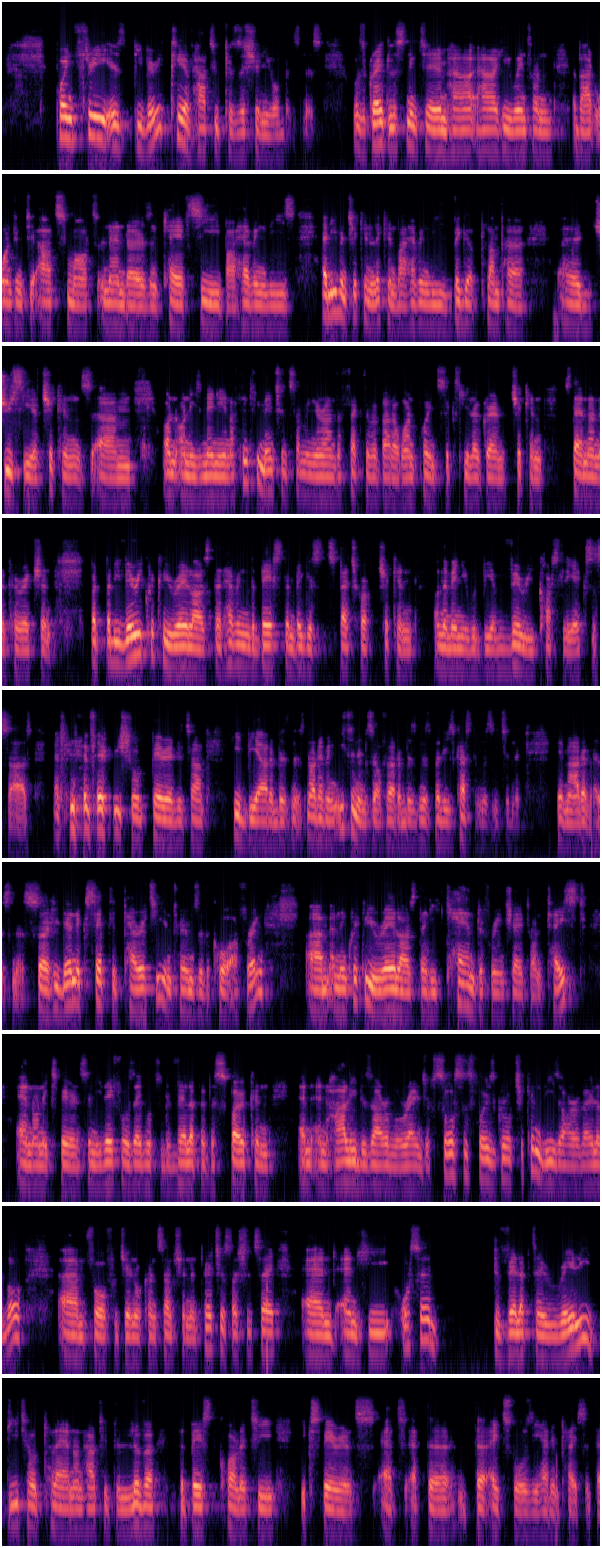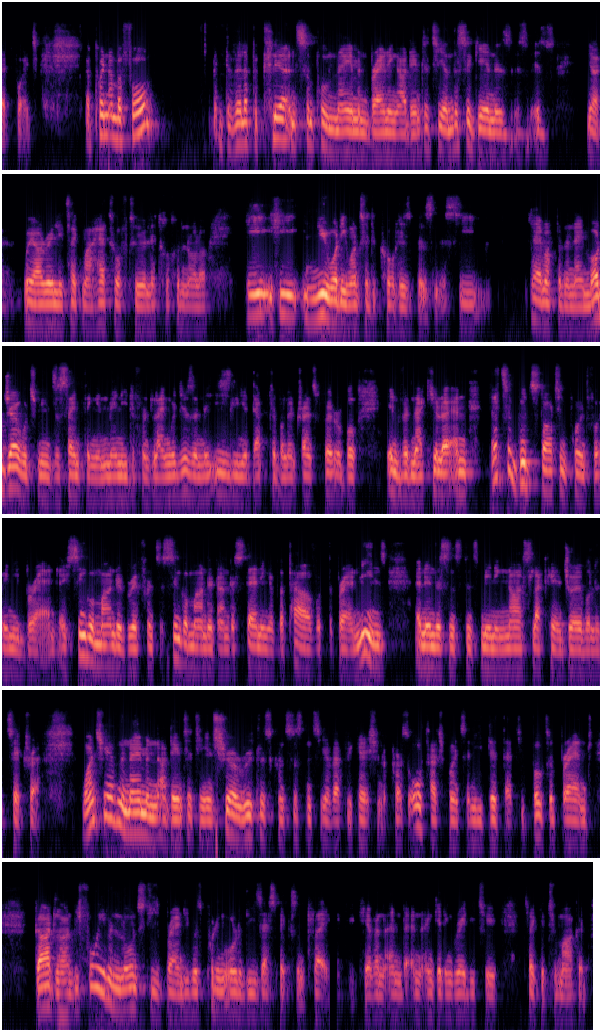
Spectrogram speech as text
Point three is be very clear of how to position your business. It was great listening to him how, how he went on about wanting to outsmart Nando's and KFC by having these, and even Chicken Licken by having these bigger, plumper uh, juicier chickens um, on, on his menu. And I think he mentioned something around the fact of about a 1.6 kilogram chicken stand under correction. But, but he very quickly realized that having the best and biggest spatchcock chicken on the menu would be a very costly exercise. And in a very short period of time, he'd be out of business, not having eaten himself out of business, but his customers eaten him out of business. So he then accepted parity in terms of the core offering, um, and then quickly realized that he can differentiate on taste and on experience. And he therefore was able to develop a bespoke and, and, and highly desirable range of sauces for his grilled chicken. These are available um, for, for general consumption and purchase, I should say. And, and he also developed a really detailed plan on how to deliver the best quality experience at, at the, the eight stores he had in place at that point. Point number four, develop a clear and simple name and branding identity. And this again is, is, is yeah, where I really take my hat off to Letsgonolo. He he knew what he wanted to call his business. He came up with the name Moja, which means the same thing in many different languages and easily adaptable and transferable in vernacular. And that's a good starting point for any brand. A single minded reference, a single minded understanding of the power of what the brand means, and in this instance, meaning nice, lucky, enjoyable, etc. Once you have the name and identity, ensure rootless consistency of application across all touch points. And he did that. He built a brand guideline. Before he even launched his brand, he was putting all of these aspects in play, Kevin, and, and, and getting ready to take it to market.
